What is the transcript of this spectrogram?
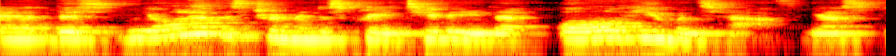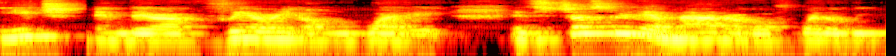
Uh, this, we all have this tremendous creativity that all humans have yes, each in their very own way. It's just really a matter of whether we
